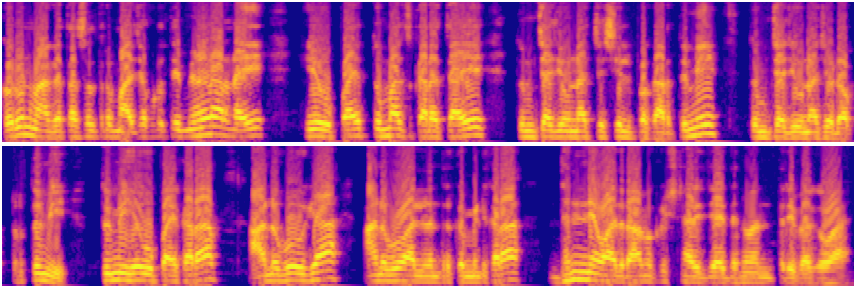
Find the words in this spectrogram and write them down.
करून मागत असेल तर माझ्याकडून ते मिळणार नाही. हे उपाय तुम्हाच करायचा आहे. तुमच्या जीवनाचे शिल्पकार तुम्ही तुमच्या जीवनाचे डॉक्टर तुम्ही. तुम्ही हे उपाय करा. अनुभव घ्या. अनुभव आल्यानंतर कमेंट करा. धन्यवाद. रामकृष्ण हरी जय. धन्वंतरी भगवान.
